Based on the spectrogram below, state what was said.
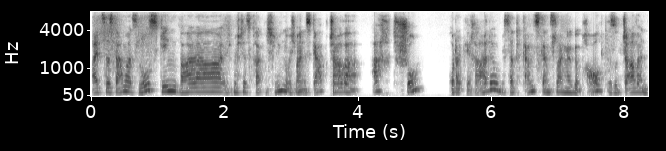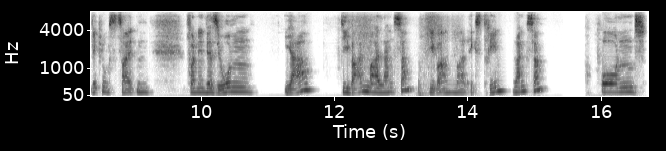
Als das damals losging, war, ich möchte jetzt gerade nicht lügen, aber ich meine, es gab Java 8 schon oder gerade und es hat ganz, ganz lange gebraucht. Also Java-Entwicklungszeiten von den Versionen, ja, die waren mal langsam, die waren mal extrem langsam. Und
